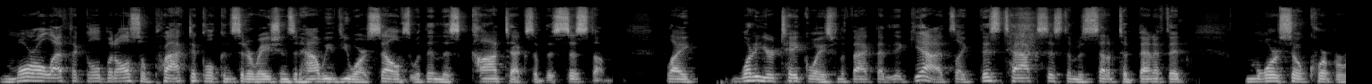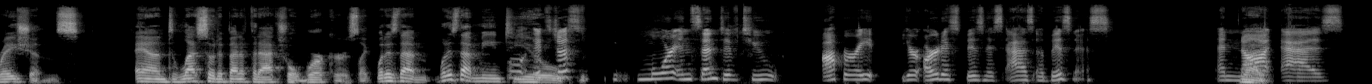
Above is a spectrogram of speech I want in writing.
moral, ethical, but also practical considerations and how we view ourselves within this context of this system? Like, what are your takeaways from the fact that like yeah it's like this tax system is set up to benefit more so corporations and less so to benefit actual workers like what does that what does that mean to well, you it's just more incentive to operate your artist business as a business and not right. as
